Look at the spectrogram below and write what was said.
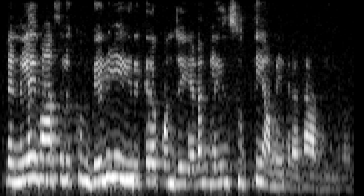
இல்ல நிலைவாசலுக்கும் வெளியே இருக்கிற கொஞ்சம் இடங்களையும் சுத்தி அமைகிறதா அப்படிங்கிறது?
